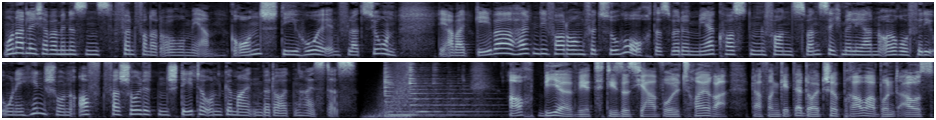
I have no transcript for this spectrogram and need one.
monatlich aber mindestens 500 Euro mehr. Grund die hohe Inflation. Die Arbeitgeber halten die Forderung für zu hoch. Das würde Mehrkosten von 20 Milliarden Euro für die ohnehin schon oft verschuldeten Städte und Gemeinden bedeuten, heißt es. Auch Bier wird dieses Jahr wohl teurer. Davon geht der Deutsche Brauerbund aus.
